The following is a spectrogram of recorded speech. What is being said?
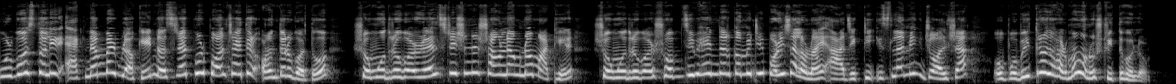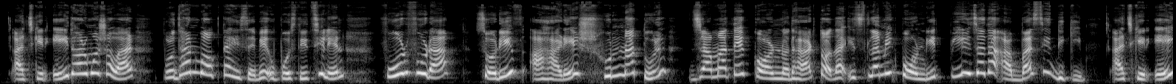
পূর্বস্থলীর এক নম্বর ব্লকে নসরাতপুর পঞ্চায়েতের অন্তর্গত সমুদ্রগড় রেল স্টেশনের সংলগ্ন মাঠের সমুদ্রগড় সবজি ভেন্ডার কমিটির পরিচালনায় আজ একটি ইসলামিক জলসা ও পবিত্র ধর্ম অনুষ্ঠিত হলো। আজকের এই ধর্মসভার প্রধান বক্তা হিসেবে উপস্থিত ছিলেন ফুরফুরা শরীফ আহারে সুন্নাতুল জামাতে কর্ণধার তথা ইসলামিক পণ্ডিত পীরজাদা আব্বাস সিদ্দিকী। আজকের এই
